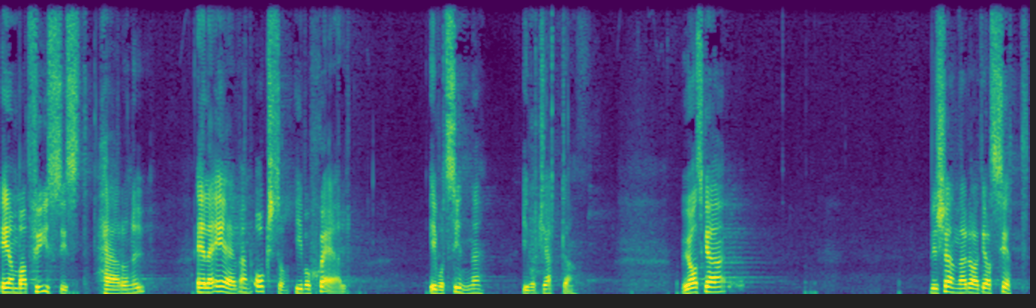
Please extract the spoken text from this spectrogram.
Enbart fysiskt här och nu. Eller även också i vår själ, i vårt sinne, i vårt hjärta. Jag ska bekänna då att jag har sett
